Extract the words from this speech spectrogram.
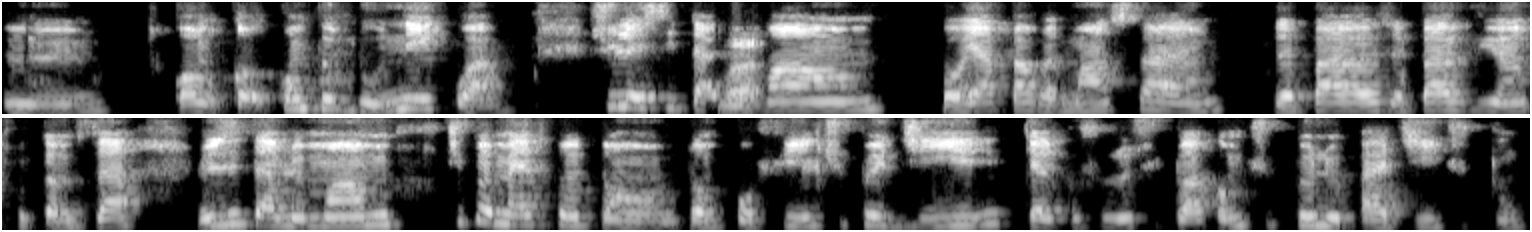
peut, qu'on, peut donner, quoi. Sur le site ouais, allemand, bon, il n'y a pas vraiment ça, hein. J'ai pas, j'ai pas vu un truc comme ça. Le site allemand, tu peux mettre ton, ton profil, tu peux dire quelque chose sur toi, comme tu peux ne pas dire du tout.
